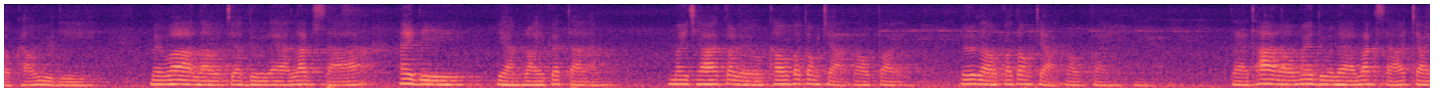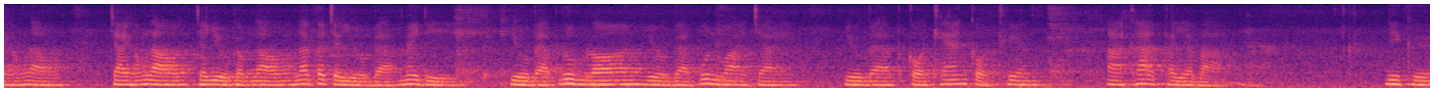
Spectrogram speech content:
กับเขาอยู่ดี ไม่ว่าเราจะดูแลรักษาให้ดีอย่างไรก็ตาม ไม่ช้าก็เร็วเขาก็ต้องจากเราไป หรือเราก็ต้องจากเราไป แต่ถ้าเราไม่ดูแลรักษาใจของเรา ใจของเราจะอยู่กับเราแล้วก็จะอยู่แบบไม่ดี อยู่แบบรุ่มร้อน อยู่แบบวุ่นวายใจ อยู่แบบโกรธแค้นโกรธเคือง อาฆาตพยาบาท นี่คือ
